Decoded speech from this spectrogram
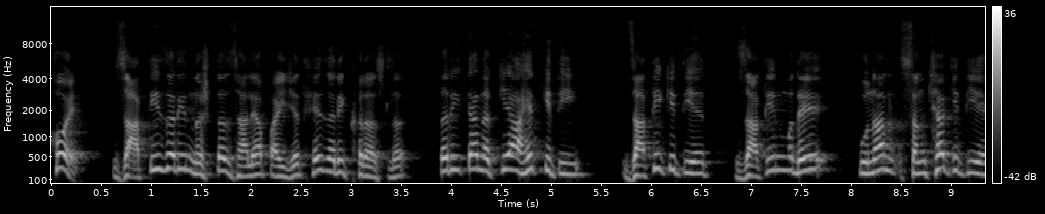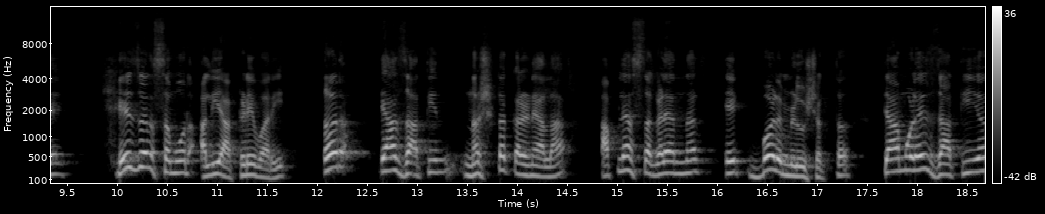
होय जाती जरी नष्ट झाल्या पाहिजेत हे जरी खरं असलं तरी त्या नक्की आहेत किती? जाती किती आहेत? जातींमध्ये पुन्हा संख्या किती आहे? हे जर समोर आली आकडेवारी तर त्या जाती नष्ट करण्याला आपल्या सगळ्यांनाच एक बळ मिळू शकतं. त्यामुळे जातीय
